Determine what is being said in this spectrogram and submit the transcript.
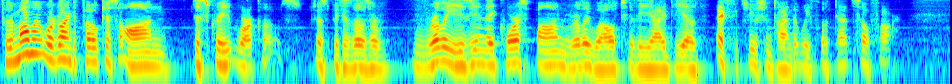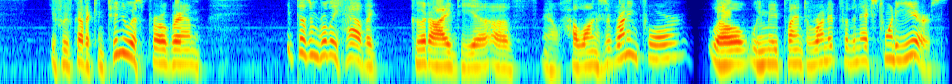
For the moment, we're going to focus on discrete workloads, just because those are really easy and they correspond really well to the idea of execution time that we've looked at so far. If we've got a continuous program, it doesn't really have a good idea of you know, how long is it running for. Well, we may plan to run it for the next 20 years.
